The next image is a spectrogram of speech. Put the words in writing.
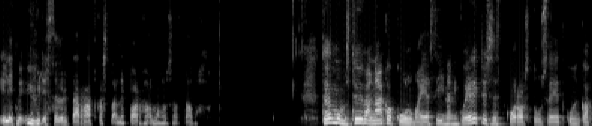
eli että me yhdessä yritetään ratkaista ne parhaalla mahdollisella tavalla. Tuo on mielestäni hyvä näkökulma ja siinä niin kuin erityisesti korostuu se, että kuinka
